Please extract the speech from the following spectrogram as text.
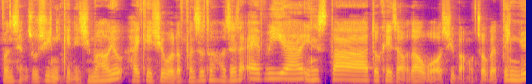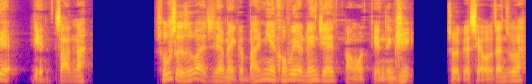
分享出去。你给你亲朋好友，还可以去我的粉丝团或者是 FB 啊、Insta 啊，都可以找到我，去帮我做个订阅、点赞啊。除此之外，这些每个 Buy Me a Coffee 的链接，帮我点进去。做一个小额赞助啦，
